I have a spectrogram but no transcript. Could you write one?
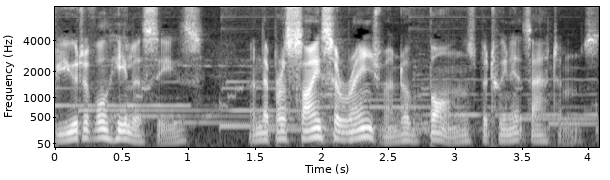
beautiful helices and the precise arrangement of bonds between its atoms.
